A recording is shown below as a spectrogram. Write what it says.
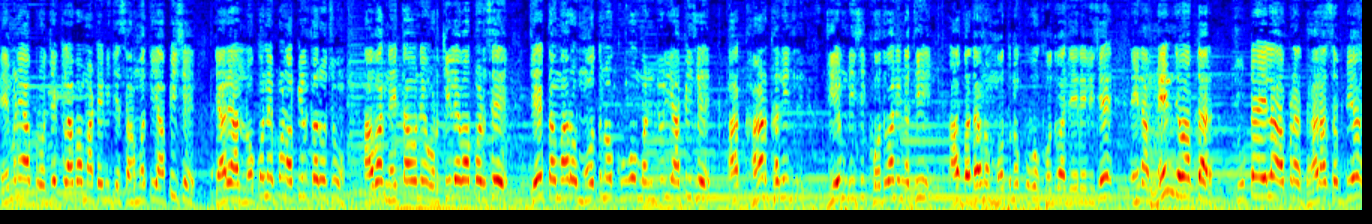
એમણે આ પ્રોજેક્ટ લાવવા માટેની જે સહમતિ આપી છે, ત્યારે આ લોકોને પણ અપીલ કરું છું, આવા નેતાઓને ઓળખી લેવા પડશે. જે તમારો મોતનો કૂવો મંજૂરી આપી છે, આ ખાણ ખનીજ જીએમડીસી ખોદવાની નથી, આ બધાનો મોતનો કૂવો ખોદવા જઈ રહેલી છે. એના મેઇન જવાબદાર ચૂંટાયેલા આપણા ધારાસભ્ય,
